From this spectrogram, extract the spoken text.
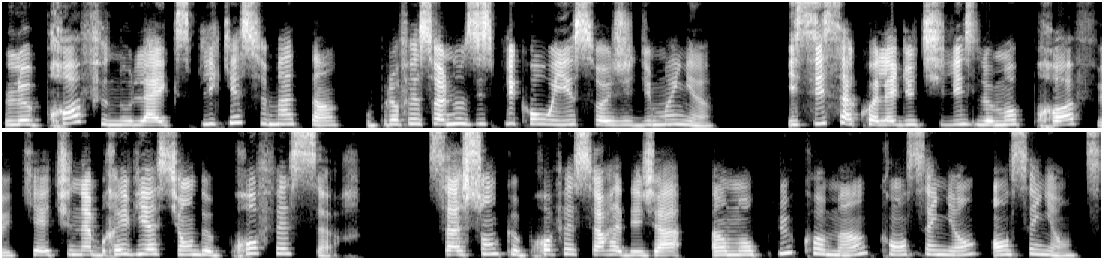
Le prof nous l'a expliqué ce matin. O professeur nos explicou isso hoje de manhã. Ici, sa collègue utilise le mot prof, qui est une abréviation de professeur, sachant que professeur est déjà un mot plus commun qu'enseignant, enseignante.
